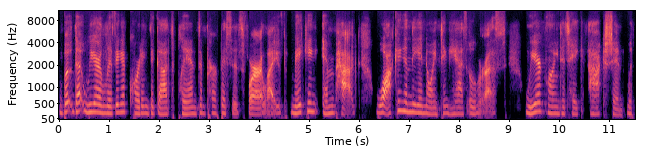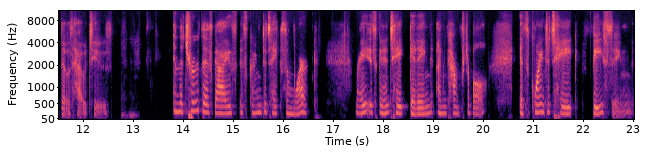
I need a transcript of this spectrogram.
but that we are living according to God's plans and purposes for our life, making impact, walking in the anointing He has over us. We are going to take action with those how to's. And the truth is, guys, it's going to take some work, right? It's going to take getting uncomfortable. It's going to take facing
